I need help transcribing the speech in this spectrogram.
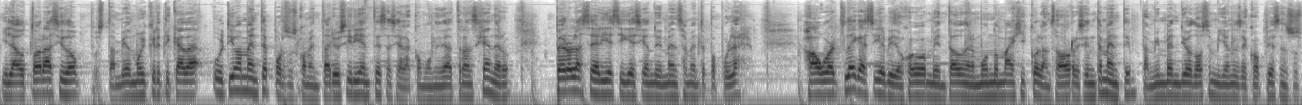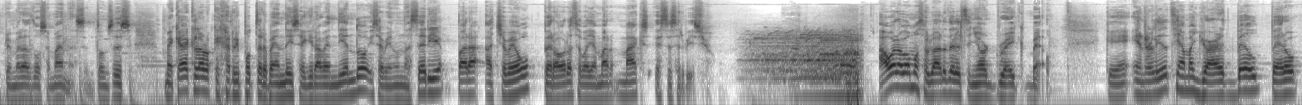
y la autora ha sido pues también muy criticada últimamente por sus comentarios hirientes hacia la comunidad transgénero, pero la serie sigue siendo inmensamente popular. Howard's Legacy, el videojuego ambientado en el mundo mágico lanzado recientemente, también vendió 12 millones de copias en sus primeras dos semanas. Entonces, me queda claro que Harry Potter vende y seguirá vendiendo y se viene una serie para HBO, pero ahora se va a llamar Max este servicio. Ahora vamos a hablar del señor Drake Bell que en realidad se llama Jared Bell, pero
